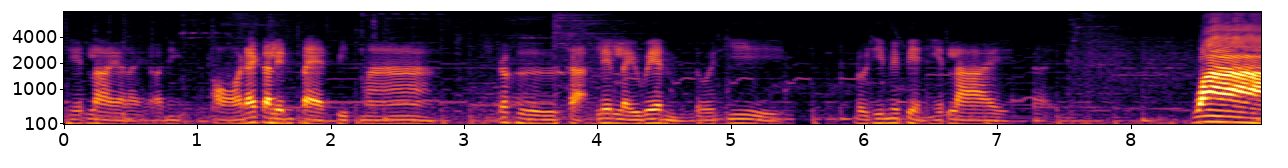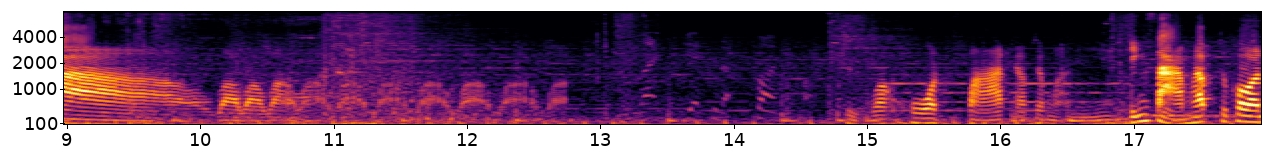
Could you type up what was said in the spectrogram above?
headline อะไรอันนี้อ๋อได้ Garen 8 bit มา ก็คือ Garen Riven โดยที่ โดยที่ไม่เปลี่ยน headline wow wow wow wow wow Wow wow wow wow wow Let's get to the fun part. ถือว่าโคตร fast ครับจังหวะนี้ทิ้ง3ครับทุกคน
